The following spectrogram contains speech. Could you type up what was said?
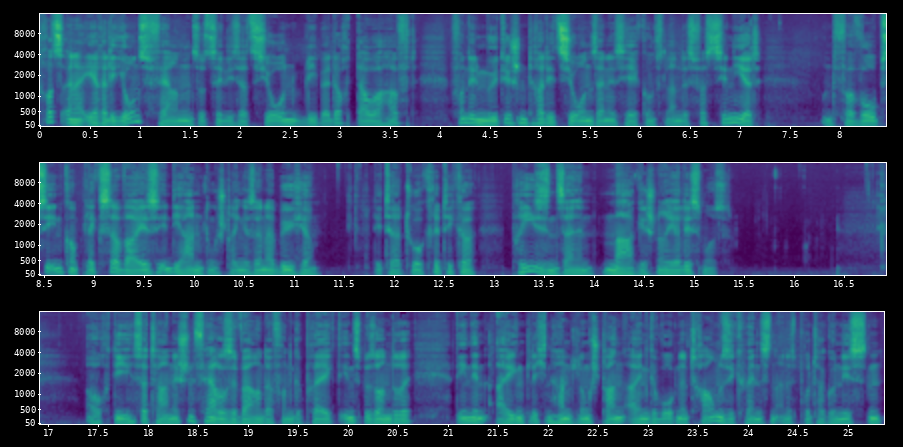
Trotz einer eher religionsfernen Sozialisation blieb er doch dauerhaft von den mythischen Traditionen seines Herkunftslandes fasziniert und verwob sie in komplexer Weise in die Handlungsstränge seiner Bücher. Literaturkritiker priesen seinen magischen Realismus. Auch die satanischen Verse waren davon geprägt, insbesondere die in den eigentlichen Handlungsstrang eingewobenen Traumsequenzen eines Protagonisten,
